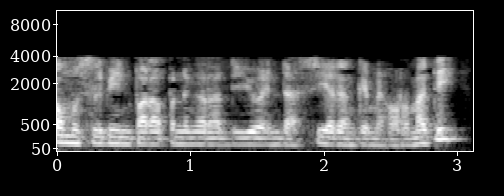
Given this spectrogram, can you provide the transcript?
Kaum muslimin para pendengar radio Indasiar yang kami hormati.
